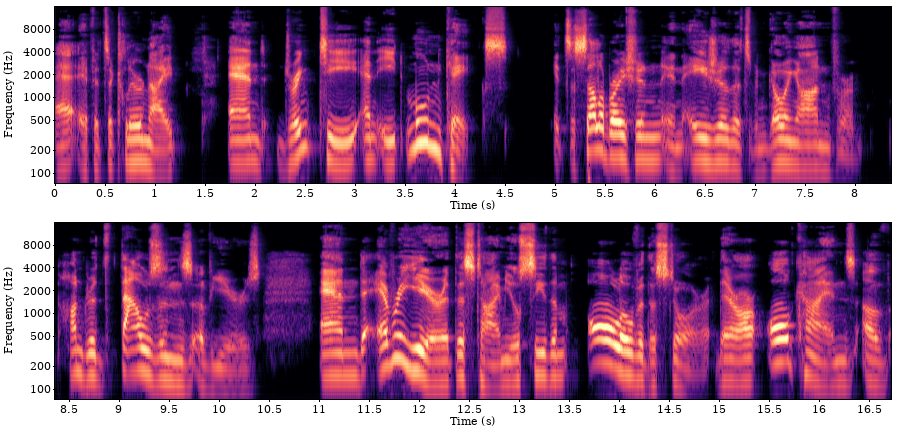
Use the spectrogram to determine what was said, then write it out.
uh, if it's a clear night, and drink tea and eat mooncakes. It's a celebration in Asia that's been going on for hundreds, thousands of years. And every year at this time, you'll see them all over the store. There are all kinds of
